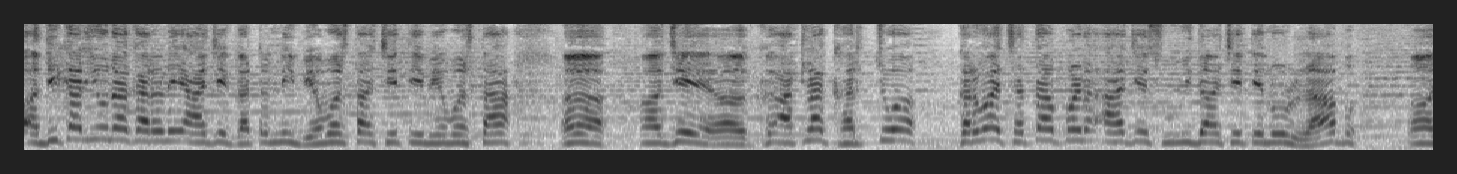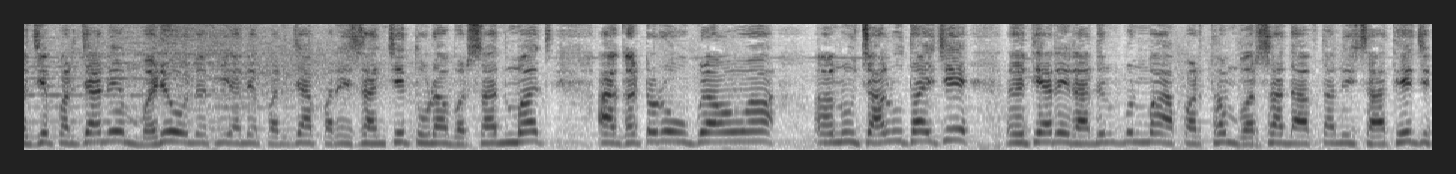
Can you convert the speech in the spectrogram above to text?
અધિકારીઓના કારણે આ જે ગટરની વ્યવસ્થા છે તે વ્યવસ્થા જે આટલા ખર્ચો કરવા છતાં પણ આ જે સુવિધા છે તેનો લાભ જે પ્રજાને મળ્યો નથી અને પ્રજા પરેશાન છે. થોડા વરસાદમાં જ આ ગટરો ઉભરાવવાનું ચાલુ થાય છે. ત્યારે રાધનપુરમાં આ પ્રથમ વરસાદ આવતાની સાથે જ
